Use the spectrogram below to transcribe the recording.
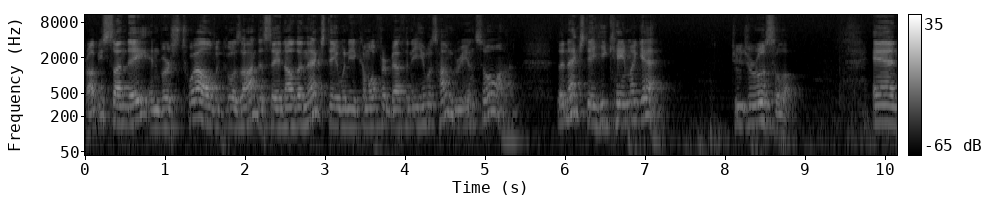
probably Sunday, in verse 12, it goes on to say, Now the next day when he come out from Bethany, he was hungry, and so on. The next day he came again to Jerusalem. And,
